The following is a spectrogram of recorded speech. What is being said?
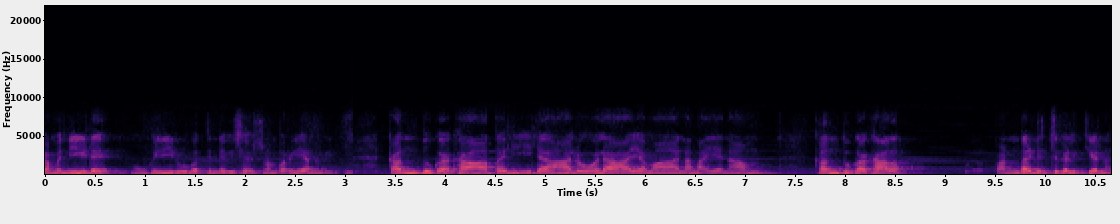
കമനിയുടെ മോഹിനി രൂപത്തിന്റെ വിശേഷണം പറയുകയാണ് കന്തുകഘാത ലീലാലോലായമാന നയനം. കന്തുകഘാതം പന്തടിച്ച് കളിക്കുകയാണ്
